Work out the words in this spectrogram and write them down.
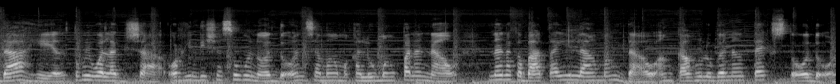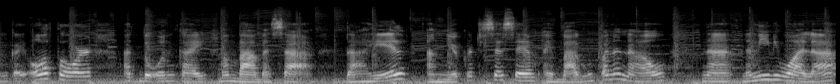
dahil tumiwalag siya or hindi siya sumunod doon sa mga makalumang pananaw na nakabatay lamang daw ang kahulugan ng teksto doon kay author at doon kay mambabasa. Dahil ang new criticism ay bagong pananaw na naniniwala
